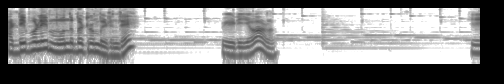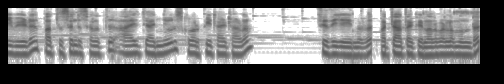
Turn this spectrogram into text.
അടിപൊളി മൂന്ന് ബെഡ്റൂം വീടിന്റെ വീഡിയോ ആണ്. ഈ വീട് പത്ത് സെന്റ് സ്ഥലത്ത് ആയിരത്തി അഞ്ഞൂറ് സ്ക്വയർ ഫീറ്റ് ആയിട്ടാണ് സ്ഥിതി ചെയ്യുന്നത്. പറ്റാത്ത കിണർ വെള്ളമുണ്ട്.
